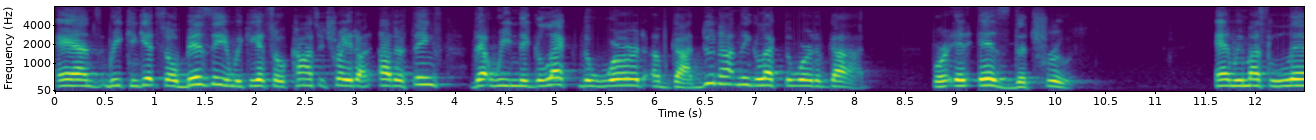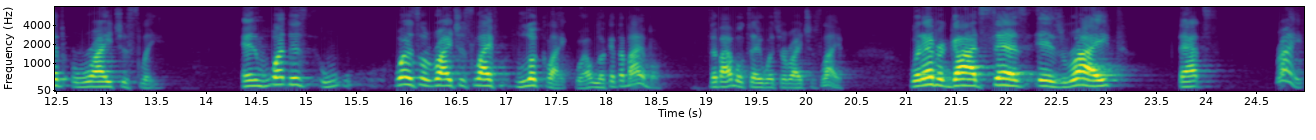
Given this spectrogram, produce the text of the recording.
And we can get so busy and we can get so concentrated on other things that we neglect the Word of God. Do not neglect the Word of God, for it is the truth. And we must live righteously. And what does, what does a righteous life look like? Well, look at the Bible. The Bible will tell you what's a righteous life. Whatever God says is right, that's right.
